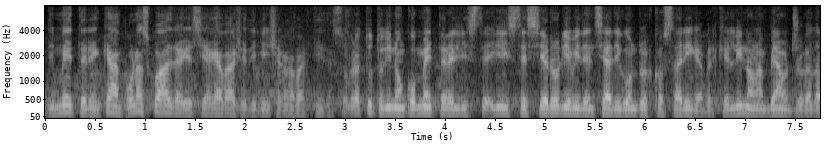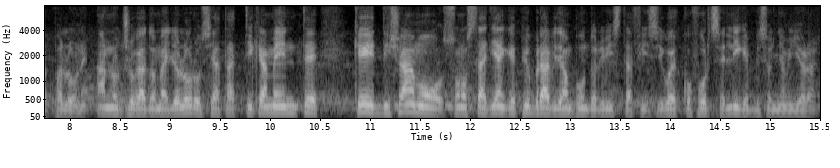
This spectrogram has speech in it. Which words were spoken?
di, mettere in campo una squadra che sia capace di vincere una partita. Soprattutto di non commettere gli, st gli, stessi errori evidenziati contro il Costa Rica, perché lì non abbiamo giocato a pallone, hanno giocato meglio loro sia tatticamente che diciamo sono stati anche più bravi da un punto di vista fisico. Ecco, forse è lì che bisogna migliorare.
